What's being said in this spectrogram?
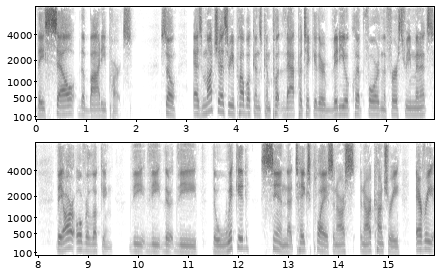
they sell the body parts. So, as much as the Republicans can put that particular video clip forward in the first three minutes, they are overlooking the the the the, the wicked sin that takes place in our in our country every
